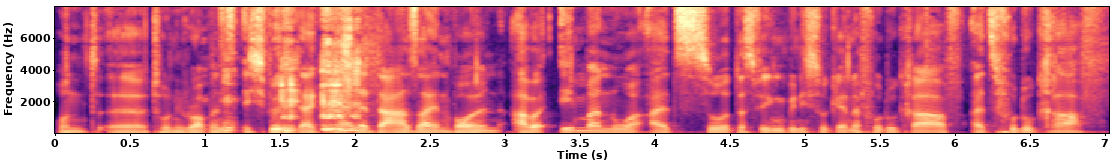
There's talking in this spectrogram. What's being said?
und äh, Tony Robbins. Ich würde da gerne da sein wollen, aber immer nur als so, deswegen bin ich so gerne Fotograf, als Fotograf.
